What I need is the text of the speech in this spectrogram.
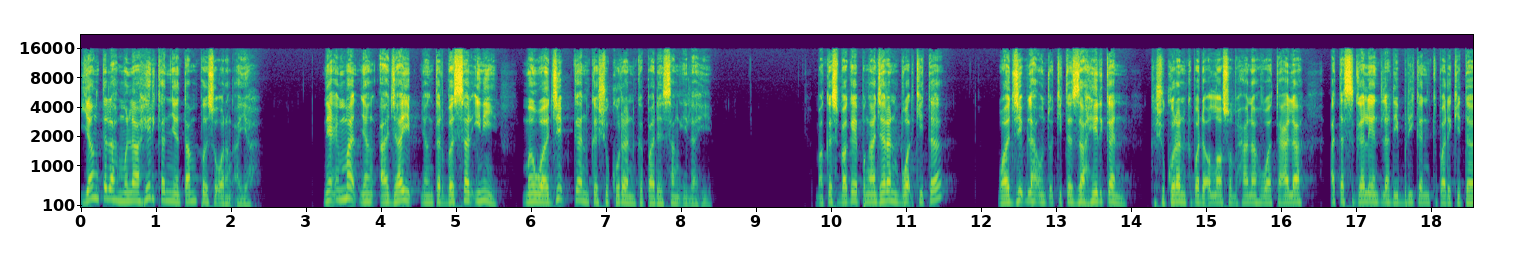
yang telah melahirkannya tanpa seorang ayah. Nikmat yang ajaib yang terbesar ini mewajibkan kesyukuran kepada Sang Ilahi. Maka sebagai pengajaran buat kita, wajiblah untuk kita zahirkan kesyukuran kepada Allah Subhanahu wa taala atas segala yang telah diberikan kepada kita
